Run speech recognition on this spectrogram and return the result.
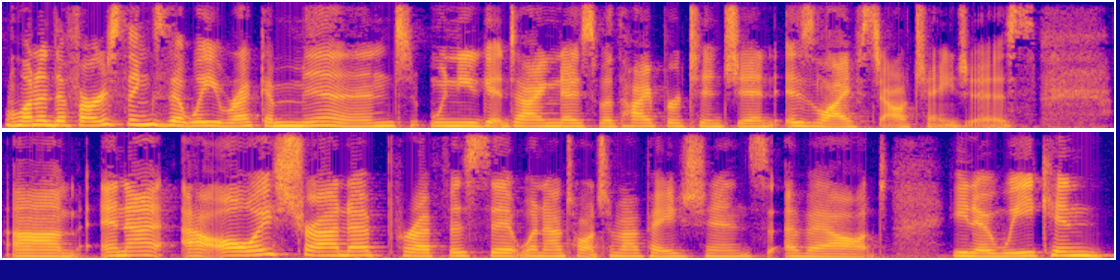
one of the first things that we recommend when you get diagnosed with hypertension is lifestyle changes. Um, and I, I always try to preface it when I talk to my patients about, you know, we can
